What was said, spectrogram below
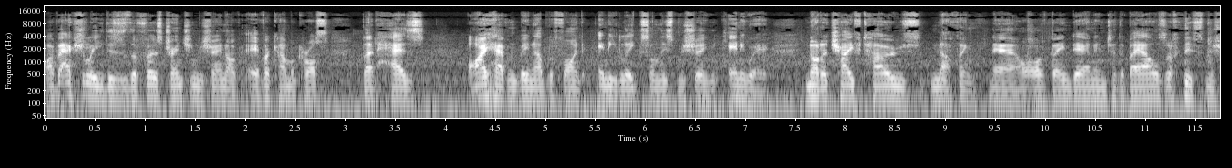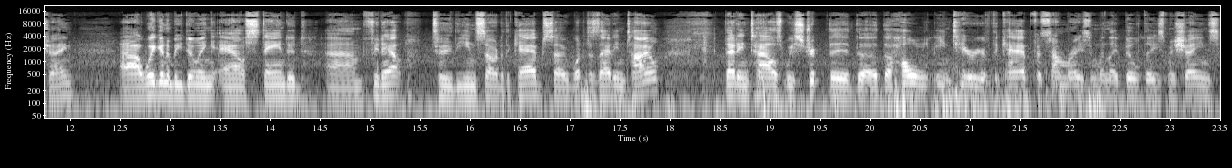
I've actually this is the first trenching machine I've ever come across that has I haven't been able to find any leaks on this machine anywhere. Not a chafed hose, nothing. Now, I've been down into the bowels of this machine. Uh, we're going to be doing our standard um, fit out to the inside of the cab. So what does that entail? That entails we strip the, the, the whole interior of the cab. For some reason, when they build these machines,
